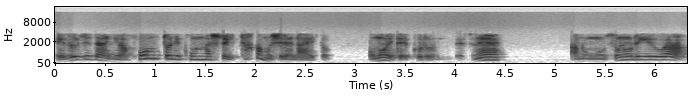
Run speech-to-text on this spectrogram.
江戸時代には本当にこんな人いたかもしれないと思えてくるんですね。あのその理由は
